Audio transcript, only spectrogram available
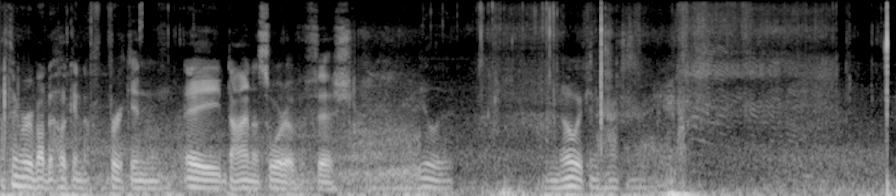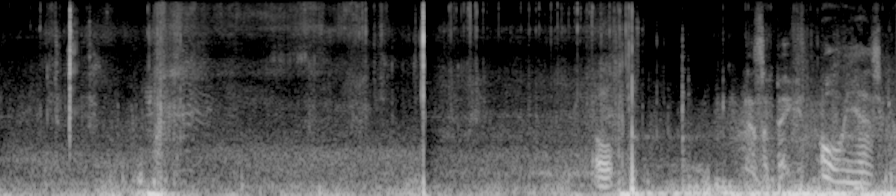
I think we're about to hook into freaking a dinosaur of a fish. Feel it. I know it can happen right here. Oh, that's a big. Oh yes, go.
